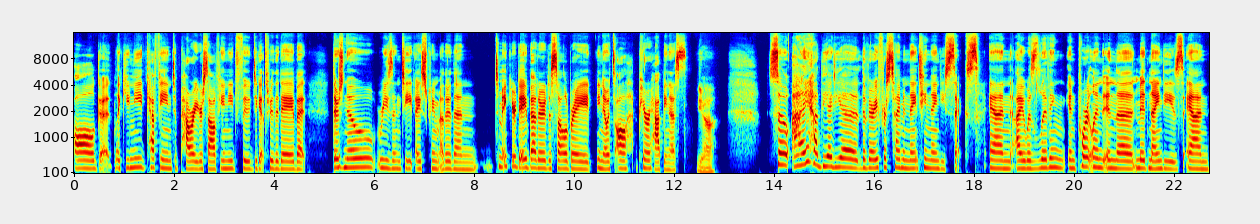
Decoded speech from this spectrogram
all good. Like you need caffeine to power yourself, you need food to get through the day, but there's no reason to eat ice cream other than to make your day better, to celebrate. You know, it's all pure happiness. Yeah. So I had the idea the very first time in 1996, and I was living in Portland in the mid 90s, and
